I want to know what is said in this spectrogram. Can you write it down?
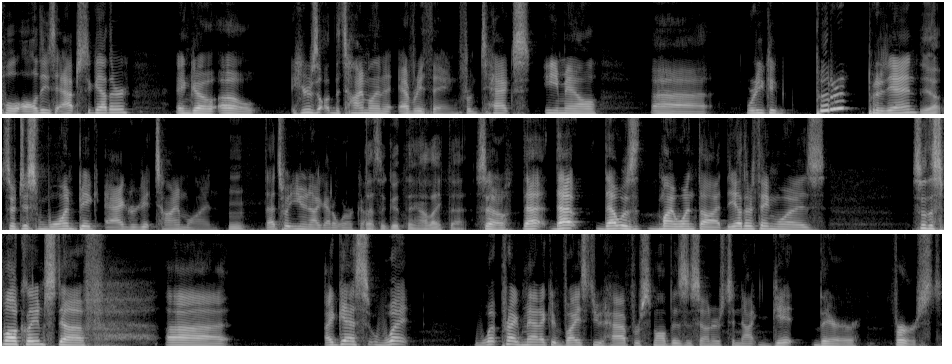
pull all these apps together and go, oh, here's the timeline of everything from text, email, uh, where you could put it put it in. Yep. So just one big aggregate timeline. Hmm. That's what you and I got to work on. That's a good thing. I like that. So that that that was my one thought. The other thing was, so the small claim stuff. Uh, I guess what what pragmatic advice do you have for small business owners to not get there first?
